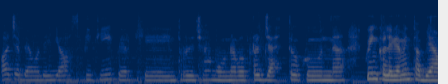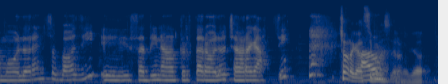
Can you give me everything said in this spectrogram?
oggi abbiamo degli ospiti perché introduciamo un nuovo progetto con... Qui in collegamento abbiamo Lorenzo Bosi e Sabrina Tortarolo. Ciao ragazzi! Ciao ragazzi, Ciao. buonasera.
